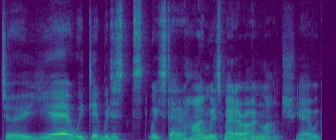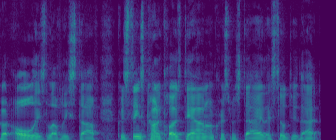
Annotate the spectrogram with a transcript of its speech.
do? Yeah, we did. We just we stayed at home. We just made our own lunch. Yeah, we got all this lovely stuff because things kind of closed down on Christmas Day. They still do that.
